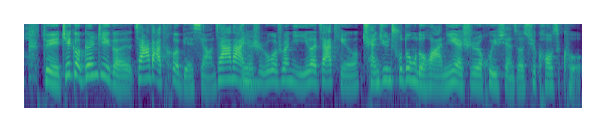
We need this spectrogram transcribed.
对这个跟这个加拿大特别像，加拿大也是，如果说你一个家庭全军出动的话，你也是会选择去 Costco。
